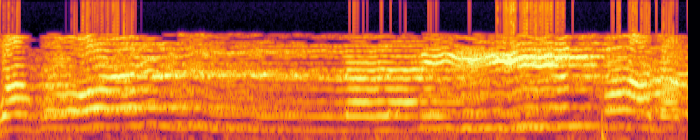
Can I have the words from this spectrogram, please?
وهو الذي خلق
